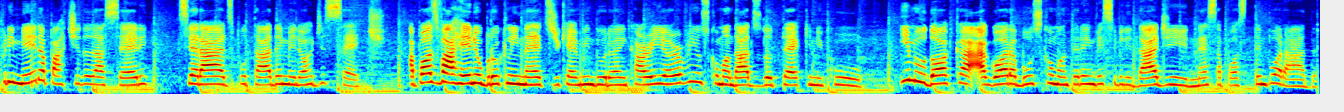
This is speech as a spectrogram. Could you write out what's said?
primeira partida da série, que será disputada em melhor de sete. Após varrerem o Brooklyn Nets de Kevin Durant e Kyrie Irving, os comandados do técnico Udoka agora buscam manter a invencibilidade nessa pós-temporada.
